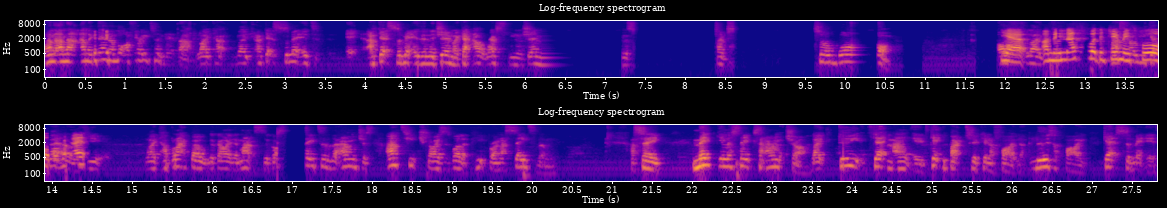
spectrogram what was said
and and and again, I'm not afraid to admit that. Like I like I get submitted, I get submitted in the gym. I get out rested in the gym. It's like, so what? Yeah, like, I mean that's what the gym is for, right? You- like a black belt, the guy the mats, the guy say to the amateurs, I teach guys as well at Peterborough, and I say to them, I say, make your mistakes at amateur. Like, do you, get mounted, get your back took in a fight, like lose a fight, get submitted.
